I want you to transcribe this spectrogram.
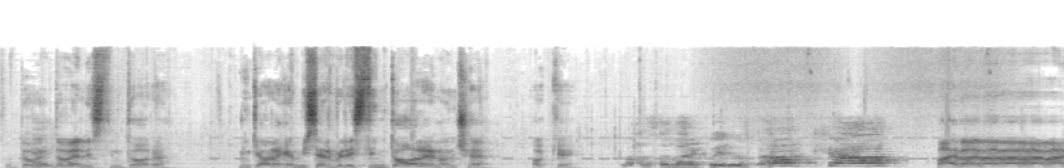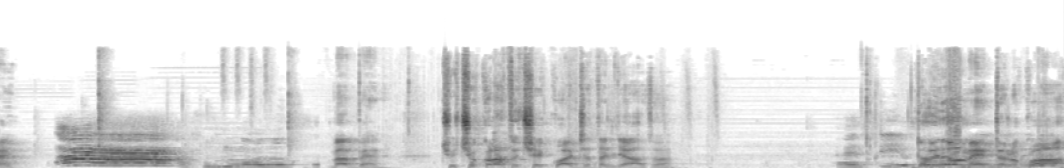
Dov'è, dov'è l'estintore? Minchia, ora che mi serve l'estintore non c'è. Ok. Vado a salvare quello. Stacca! Vai, vai, vai, vai, vai, vai. Ah! No, non so. Va bene. C'è il cioccolato c'è qua già tagliato, eh. Eh sì, Dove devo metterlo? Qua?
